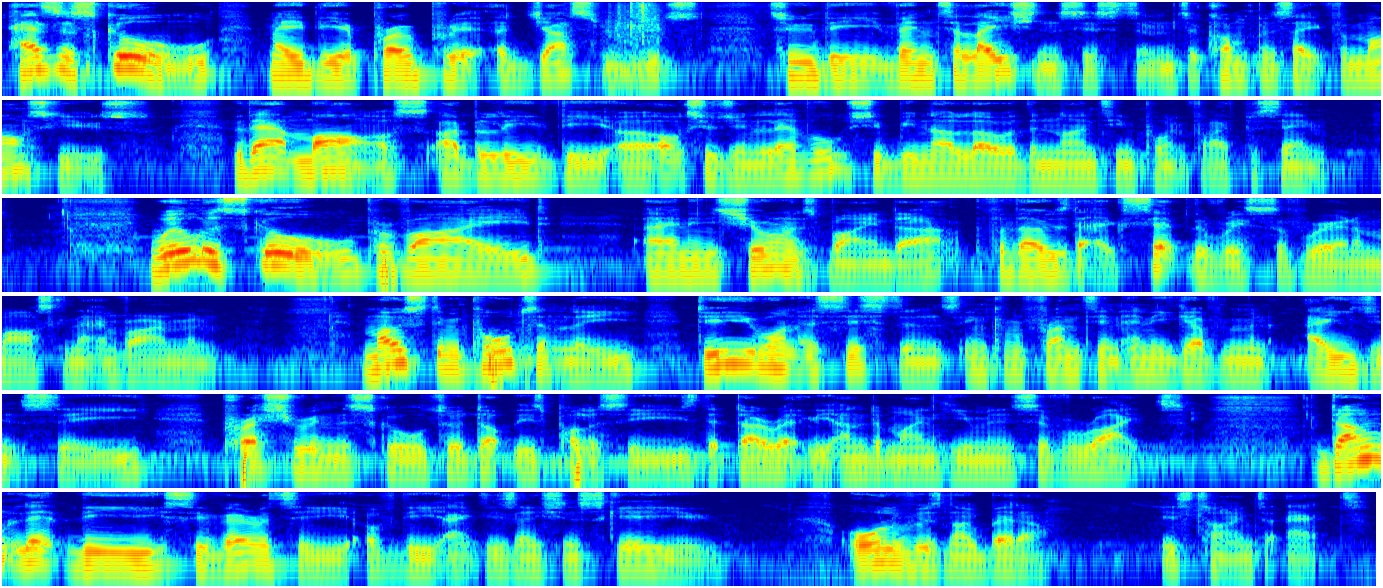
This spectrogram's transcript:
Has the school made the appropriate adjustments to the ventilation system to compensate for mask use? Without masks, I believe the uh, oxygen level should be no lower than 19.5%. Will the school provide an insurance binder for those that accept the risks of wearing a mask in that environment. Most importantly, do you want assistance in confronting any government agency pressuring the school to adopt these policies that directly undermine human and civil rights? Don't let the severity of the accusation scare you. All of us know better. It's time to act.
